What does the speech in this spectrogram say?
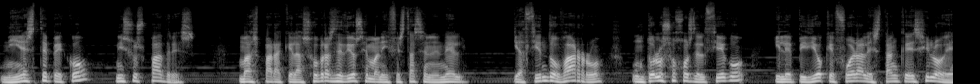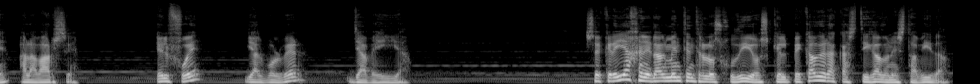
Ni éste pecó ni sus padres, mas para que las obras de Dios se manifestasen en él y haciendo barro, untó los ojos del ciego y le pidió que fuera al estanque de Siloé a lavarse. Él fue y al volver ya veía. Se creía generalmente entre los judíos que el pecado era castigado en esta vida.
